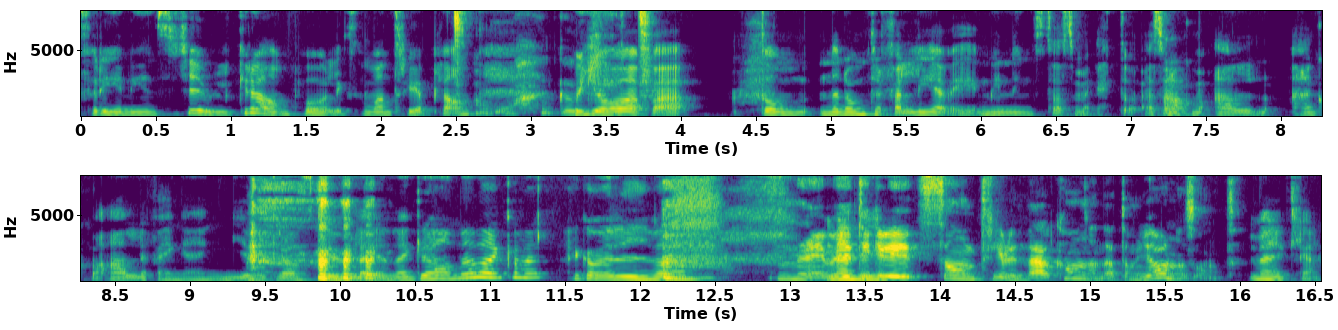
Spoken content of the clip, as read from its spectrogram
föreningens julgran på liksom entréplan. Åh, Och jag bara, de, när de träffar Levi, min yngsta som är ett år, alltså Ja. kommer all, han kommer aldrig få hänga en julgranskula i den där granen. Han kommer, han kommer riva den. Nej, men, Men jag tycker det- det är ett sånt trevligt välkomnande att de gör något sånt. Verkligen.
